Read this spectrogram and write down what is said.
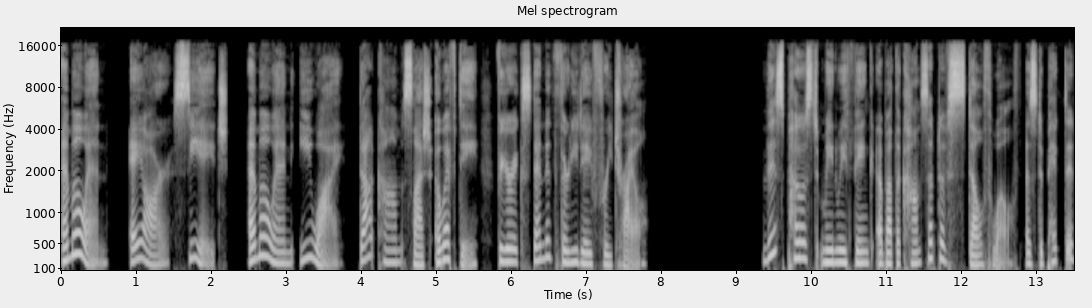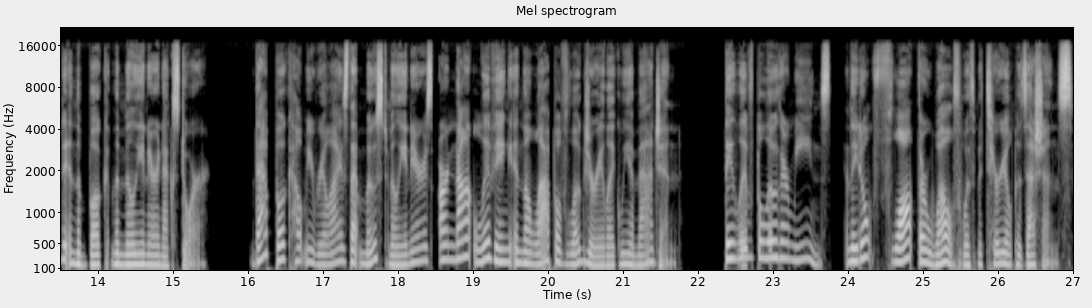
M O N A R C H M O N E Y dot com slash OFD for your extended 30 day free trial. This post made me think about the concept of stealth wealth as depicted in the book The Millionaire Next Door. That book helped me realize that most millionaires are not living in the lap of luxury like we imagine. They live below their means and they don't flaunt their wealth with material possessions.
